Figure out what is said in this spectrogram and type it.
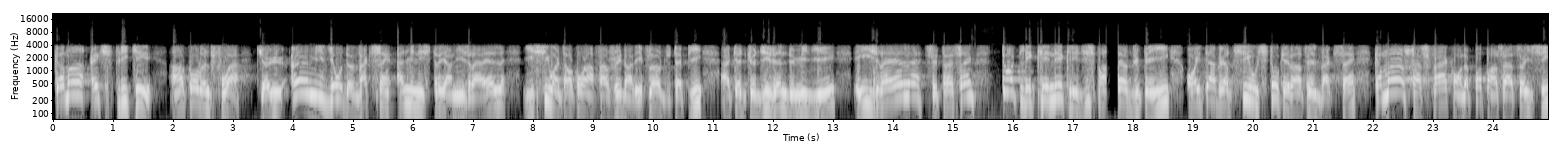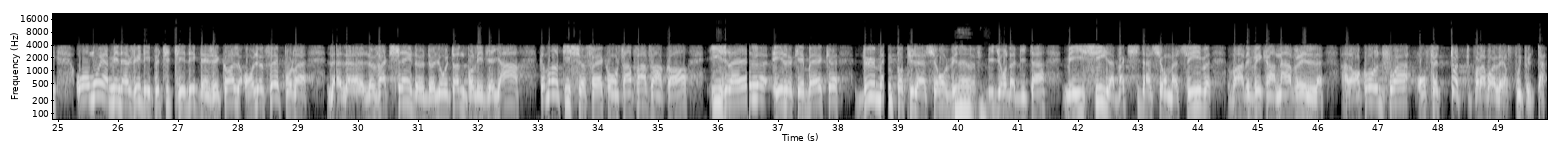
comment expliquer encore une fois qu'il y a eu un million de vaccins administrés en Israël, ici on est encore enfargé dans les fleurs du tapis, à quelques dizaines de milliers, et Israël, c'est très simple, toutes les cliniques, les dispensaires du pays ont été avertis aussitôt qu'est rentré le vaccin. Comment ça se fait qu'on n'a pas pensé à ça ici? Au moins aménager des petites cliniques dans les écoles. On le fait pour la, la- la- le vaccin de, de l'automne pour les vieillards. Comment il se fait qu'on s'en fâche encore? Israël et le Québec, deux mêmes populations, 8-9 millions d'habitants, mais ici, la vaccination massive va arriver qu'en avril. Alors, encore une fois, on fait tout pour avoir l'air fou tout le temps.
